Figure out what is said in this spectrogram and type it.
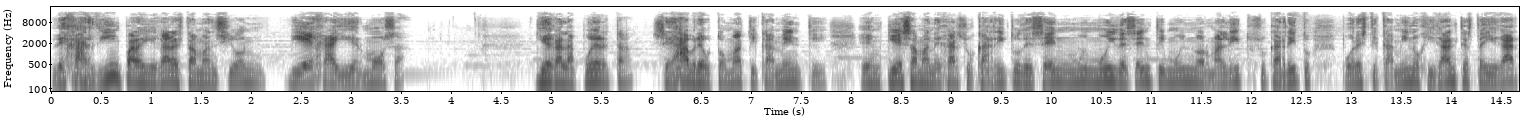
de jardín para llegar a esta mansión vieja y hermosa. Llega a la puerta, se abre automáticamente, empieza a manejar su carrito decente, muy, muy decente y muy normalito, su carrito por este camino gigante hasta llegar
